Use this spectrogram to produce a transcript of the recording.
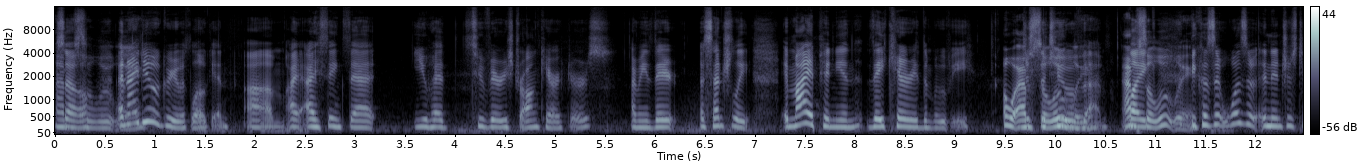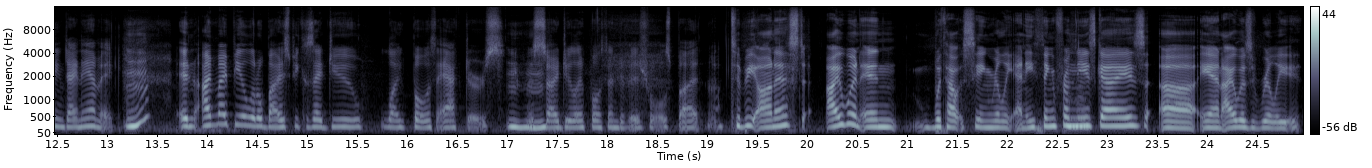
absolutely so, and i do agree with logan um i i think that you had two very strong characters i mean they're essentially in my opinion they carried the movie Oh, absolutely. Just the two of them. Absolutely. Like, because it was an interesting dynamic. Mm-hmm and I might be a little biased because I do like both actors, mm-hmm. so I do like both individuals. But to be honest, I went in without seeing really anything from mm-hmm. these guys, uh, and I was really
